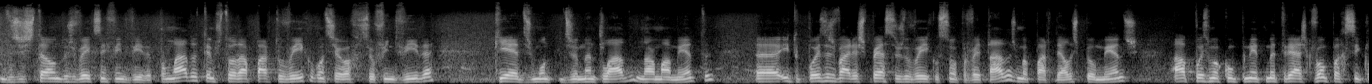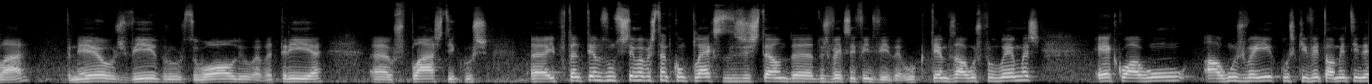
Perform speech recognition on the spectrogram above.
de gestão dos veículos em fim de vida. Por um lado, temos toda a parte do veículo quando chega ao seu fim de vida, que é desmantelado normalmente, Uh, e depois as várias peças do veículo são aproveitadas, uma parte delas pelo menos. Há depois uma componente de materiais que vão para reciclar, pneus, vidros, o óleo, a bateria, uh, os plásticos. Uh, e, portanto, temos um sistema bastante complexo de gestão de, dos veículos em fim de vida. O que temos alguns problemas é com algum, alguns veículos que eventualmente ainda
